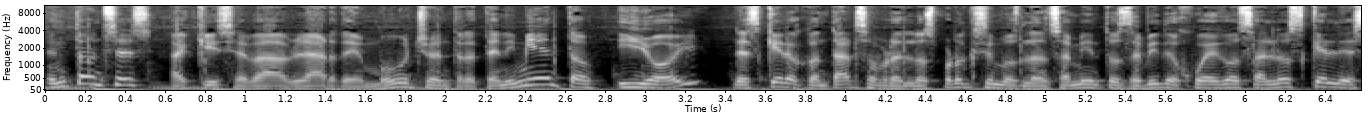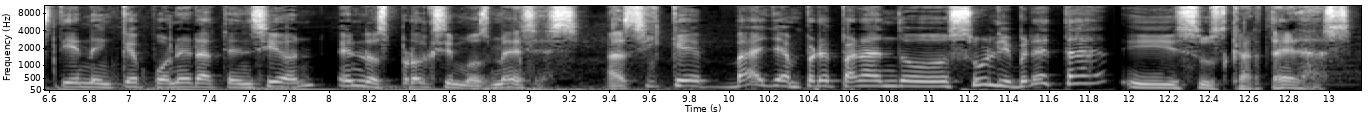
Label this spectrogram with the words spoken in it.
Entonces, aquí se va a hablar de mucho entretenimiento, y hoy les quiero contar sobre los próximos lanzamientos de videojuegos a los que les tienen que poner atención en los próximos meses. Así que vayan preparando su libreta y sus carteras.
